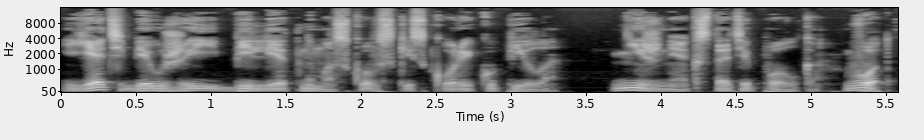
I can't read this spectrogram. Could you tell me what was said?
Я тебе уже и билет на московский скорый купила. Нижняя, кстати, полка. Вот.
